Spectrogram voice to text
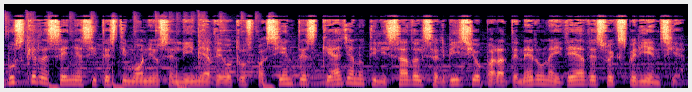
Busque reseñas y testimonios en línea de otros pacientes que hayan utilizado el servicio para tener una idea de su experiencia.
